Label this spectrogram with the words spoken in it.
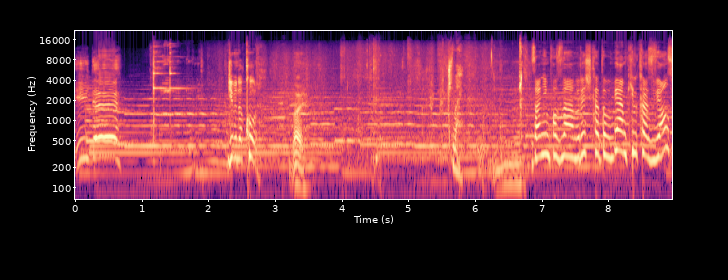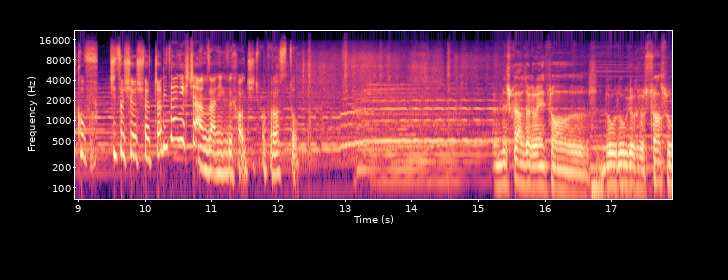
Idę! Idziemy do kur. Daj. Trzymaj. Zanim poznałam Ryśka, to miałam kilka związków. Ci, co się oświadczali, to ja nie chciałam za nich wychodzić po prostu. Mieszkałem za granicą dłu- długi okres czasu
